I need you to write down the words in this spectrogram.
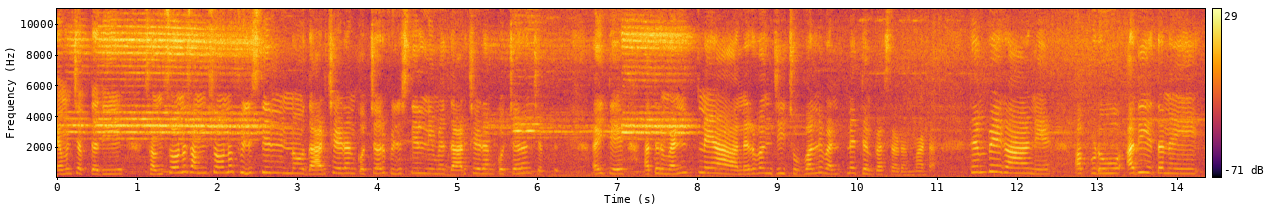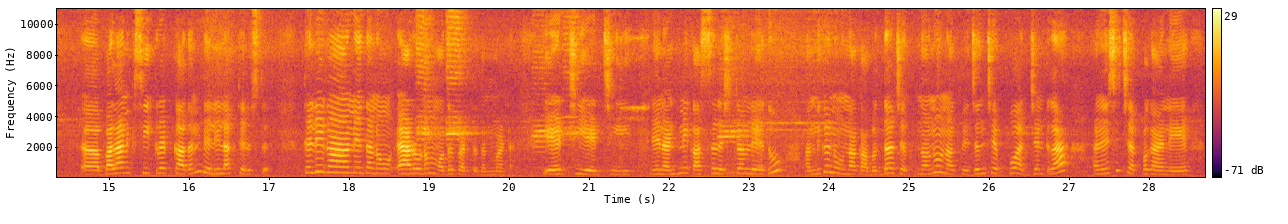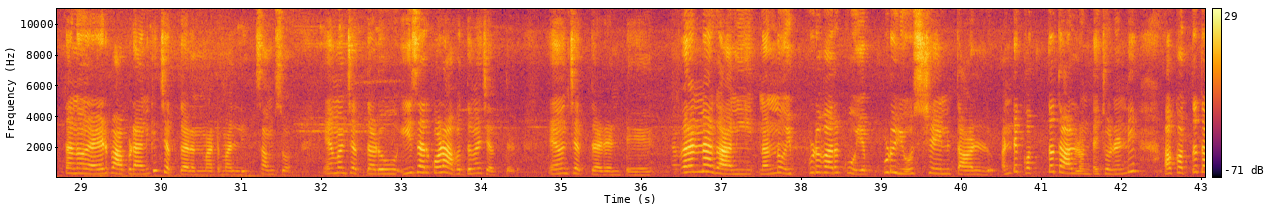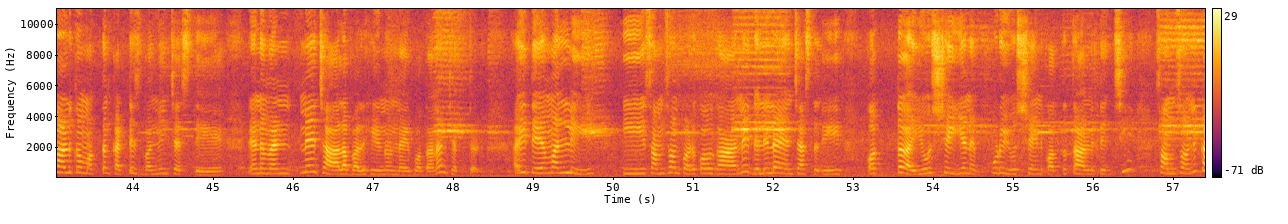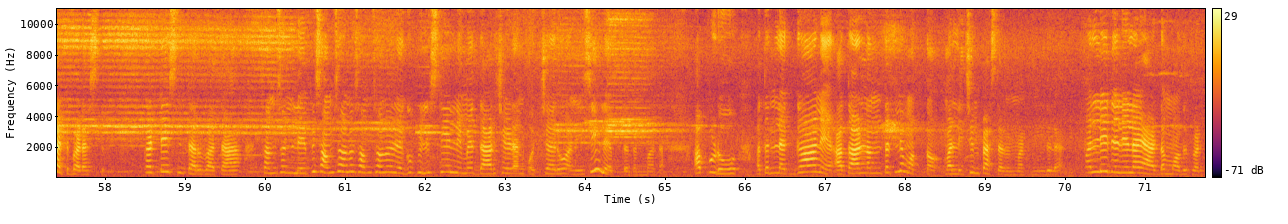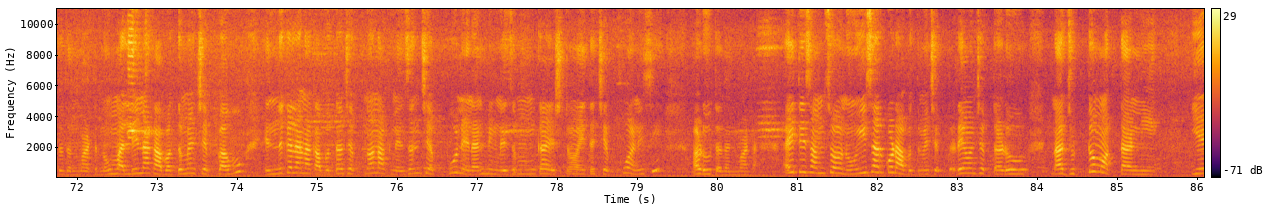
ఏమని చెప్తుంది? సంసోను సంసోను ఫిలిస్తీన్ దాడి చేయడానికి వచ్చారు ఫిలిస్తీన్ నీ మీద దాడి చేయడానికి వచ్చారు అని చెప్తుంది అయితే అతను వెంటనే ఆ నిర్వంజి చువ్వల్ని వెంటనే తెంపేస్తాడనమాట తెంపేగానే అప్పుడు అది ఇతని బలానికి సీక్రెట్ కాదని తెలియలాగా తెలుస్తుంది. తెలియగానే తను ఏడవడం మొదలు పెడుతుంది అనమాట ఏడ్చి ఏడ్చి. నేనంటే నీకు అస్సలు ఇష్టం లేదు. అందుకే నువ్వు నాకు అబద్ధాలు చెప్తున్నాను నాకు నిజం చెప్పు అర్జెంటుగా అనేసి చెప్పగానే తను ఏడు పాపడానికి చెప్తాడనమాట మళ్ళీ సంసోన్ ఏమని చెప్తాడు? ఈసారి కూడా అబద్ధమే చెప్తాడు. ఏమని చెప్తాడంటే ఎవరన్నా కానీ నన్ను ఇప్పుడు వరకు ఎప్పుడు యూజ్ చేయని తాళ్ళు అంటే కొత్త తాళ్ళు ఉంటాయి చూడండి ఆ కొత్త తాళ్ళుతో మొత్తం కట్టేసి బంధించేస్తే నేను వెంటనే చాలా బలహీనం అయిపోతానని చెప్తాడు. అయితే మళ్ళీ ఈ సంసం పడుకోగానే ఢిల్లీలో ఏం చేస్తుంది? కొత్తగా యూజ్ చెయ్యని ఎప్పుడు యూజ్ చేయని కొత్త తాళ్ళని తెచ్చి సంసంని కట్టిపడేస్తుంది కట్టేసిన తర్వాత సంసోన్ లేపి సంసోను సంసోను లేకు ఫిలిస్తీన్ మీద దాడి చేయడానికి వచ్చారు అనేసి లేపుతుంది అనమాట అప్పుడు అతను లెగ్గానే ఆ తాళ్ళంతటిని మొత్తం మళ్ళీ చింపేస్తాడనమాట ముందులా. మళ్ళీ ఢిల్లీలో ఆడడం మొదలు పెడుతుంది అనమాట నువ్వు మళ్ళీ నాకు అబద్ధమే చెప్పావు. ఎందుకలా నాకు అబద్ధాలు చెప్తున్నావు? నాకు నిజం చెప్పు. నేనంటే నీకు నిజంగా ఇష్టం అయితే చెప్పు అనేసి అడుగుతుంది అనమాట అయితే సంసోను ఈసారి కూడా అబద్ధమే చెప్తాడు. ఏమని చెప్తాడు? నా జుట్టు మొత్తాన్ని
